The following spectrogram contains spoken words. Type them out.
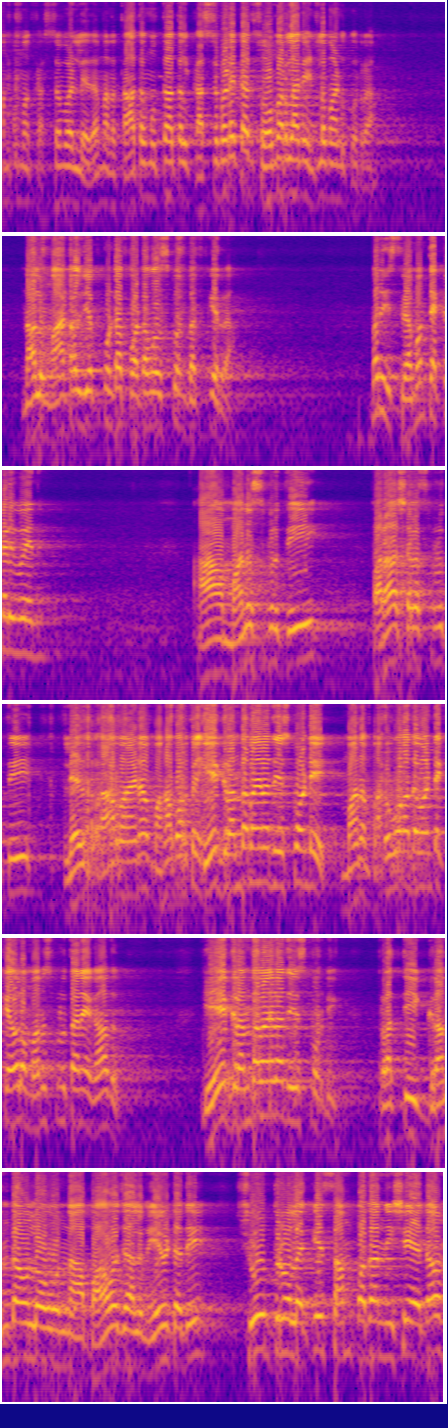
అమ్మమ్మ కష్టపడలేదా? మన తాత ముత్తాతలు కష్టపడక సోమర్లాగా ఇంట్లో పండుకుర్రా? నాలుగు మాటలు చెప్పుకుంటా పొట్ట పోసుకొని బతికిర్రా? మరి శ్రమంత ఎక్కడికి పోయింది? ఆ మనుస్మృతి పరాశర స్మృతి లేదా రామాయణం మహాభారతం ఏ గ్రంథమైనా తీసుకోండి. మన అనువాదం అంటే కేవలం మనుస్మృతి అనే కాదు. ఏ గ్రంథమైనా తీసుకోండి. ప్రతి గ్రంథంలో ఉన్న ఆ భావజాలం ఏమిటది? శూద్రులకి సంపద నిషేధం.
